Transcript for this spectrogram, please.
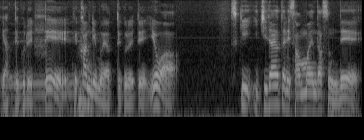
うがやってくれてで管理もやってくれて。要は月1台あたり3万円出すんで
